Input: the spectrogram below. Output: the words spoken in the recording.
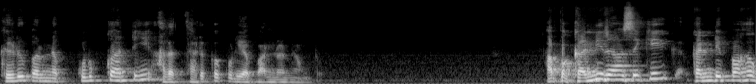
கெடுபலனை கொடுக்காட்டியும் அதை தடுக்கக்கூடிய வன்மை உண்டு. அப்போ கன்னி ராசிக்கு கண்டிப்பாக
